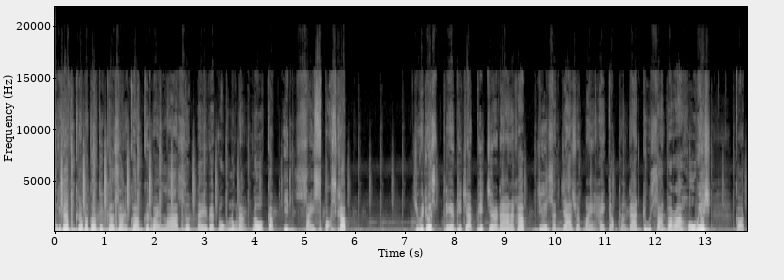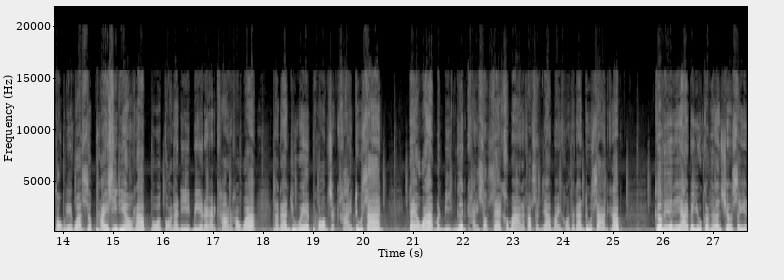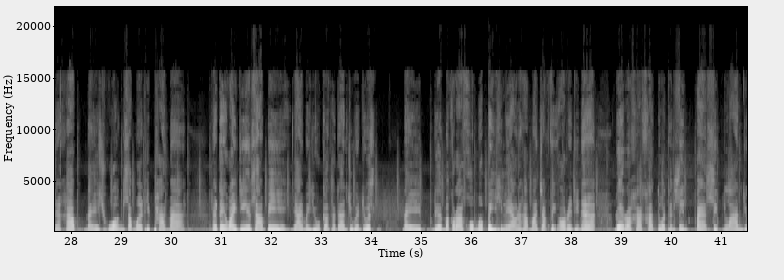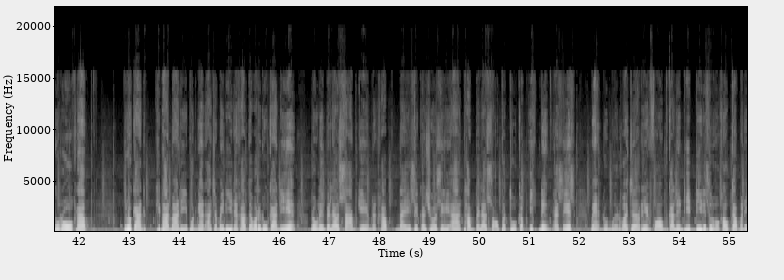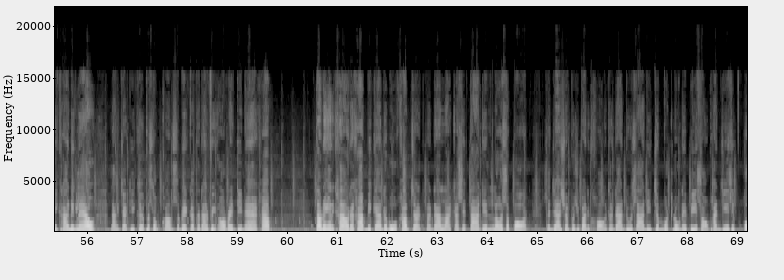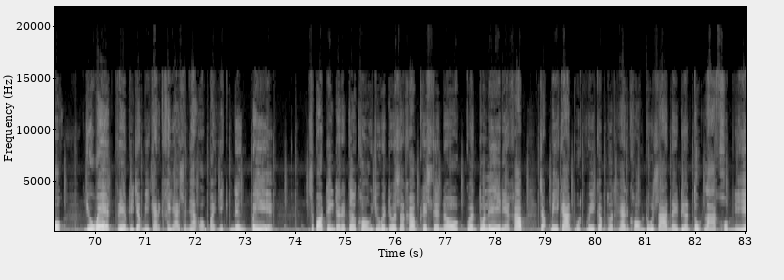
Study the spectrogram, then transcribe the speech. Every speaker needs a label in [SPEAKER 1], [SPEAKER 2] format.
[SPEAKER 1] สวัสดีครับ กลับมากาะติดข่าวสารความเคลื่อนไหวล่าสุดในแวดวงลูกหนังโลกกับ Inside Sports ครับยูเวนตุสเตรียมที่จะพิจารณานะครับ ยื่นสัญญาฉบับใหม่ให้กับทางด้านดูซานวาราโฮวิชก็ต้องเรียกว่าเซอร์ไพรส์ทีเดียวครับ เพราะว่าก่อนหน้านี้มีรายงานข่าวนะครับว่าทางด้านยูเว่พร้อมจะขายดูซาน แต่ว่ามันมีเงื่อนไขสอดแทรกเข้ามานะครับ สัญญาใหม่ของทางด้านดูซานครับ เกือบที่จะย้ายไปอยู่กับทางด้านเชลซีนะครับ ในช่วงซัมเมอร์ที่ผ่านมา นักเตะวัย 23 ปี ย้ายมาอยู่กับทางด้านจูเวนตุสในเดือนมกราคมเมื่อปีที่แล้วนะครับ มาจากฟิออเรนตินาด้วยราคาค่าตัวทั้งสิ้น 80 ล้านยูโรครับ ฤดูกาลที่ผ่านมานี่ผลงานอาจจะไม่ดีนะครับ แต่ว่าฤดูกาลนี้ลงเล่นไปแล้ว 3 เกมนะครับ ในศึกกาโชซีรีอาทำไปแล้ว 2 ประตูกับอีก1แอสซิสต์แหมดูเหมือนว่าจะเรียกฟอร์มการเล่นที่ดีที่สุดของเขากลับมาอีกครั้งหนึ่งแล้ว หลังจากที่เคยประสบความสำเร็จกับทางด้านฟิออเรนตินาครับตามรายงานข่าวนะครับ มีการระบุครับจากทางด้านลากาเซต้าเดลโลสปอร์ตสัญญาฉบับปัจจุบันของทางด้านดูซานิจะหมดลงในปี 2026 ยูเว่เตรียมที่จะมีการขยายสัญญาออกไปอีก 1 ปีสปอร์ติ้งดีเรคเตอร์ของยูเวนตุสนะครับคริสเตียโนกวนตัวลี่เนี่ยครับ จะมีการพูดคุยกับตัวแทนของดูซานในเดือนตุลาคมนี้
